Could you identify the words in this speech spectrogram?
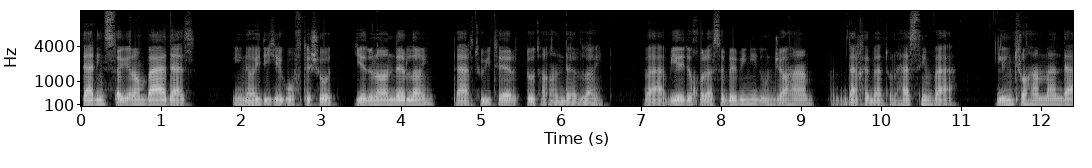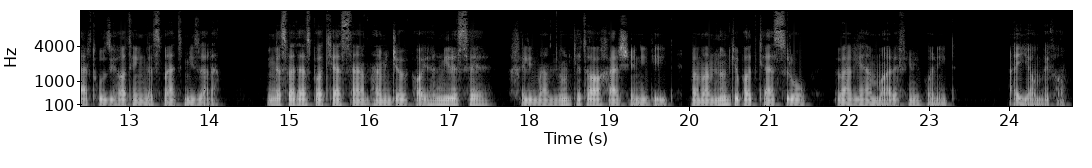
در اینستاگرام بعد از این آیدی که گفته شد یه دونه underline در توییتر دو تا underline و بیایید و خلاصه ببینید اونجا هم در خدمتون هستیم و لینک رو هم من در توضیحات این قسمت می‌ذارم. این قسمت از پادکست هم همینجا به پایان می‌رسه. خیلی ممنون که تا آخر شنیدید و ممنون که پادکست رو به بقیه هم معرفی می‌کنید. ایام بکام.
